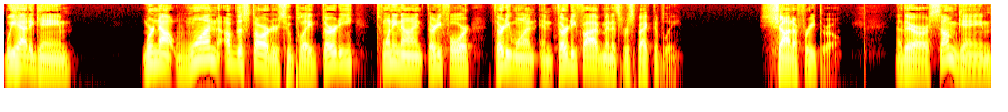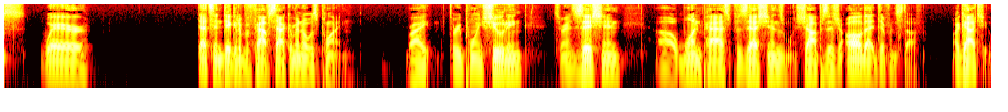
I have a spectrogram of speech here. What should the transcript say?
we had a game where not one of the starters who played 30, 29, 34, 31, and 35 minutes respectively shot a free throw. Now, there are some games where that's indicative of how Sacramento was playing, right? Three point shooting, transition, uh, one pass possessions, one shot possession, all that different stuff. I got you.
